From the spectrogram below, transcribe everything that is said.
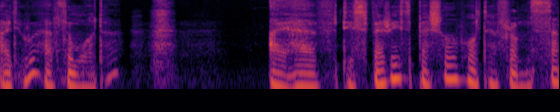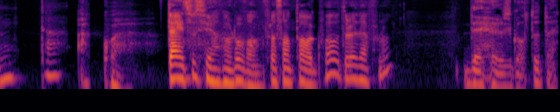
I do have some water. I have this very special water from Santa Aqua. Det er en som sier han har noe vann fra Santa Agua. Hva tror du det er for noe? Det høres godt ut, det.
